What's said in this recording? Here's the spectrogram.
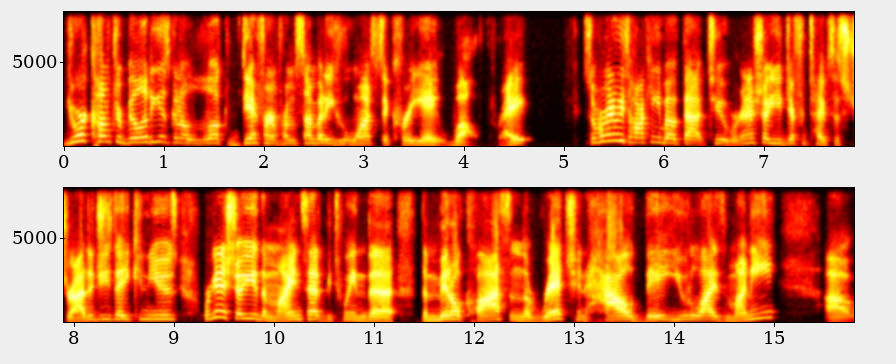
your comfortability is going to look different from somebody who wants to create wealth right? So we're going to be talking about that too. We're going to show you different types of strategies that you can use. We're going to show you the mindset between the the middle class and the rich and how they utilize money uh,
